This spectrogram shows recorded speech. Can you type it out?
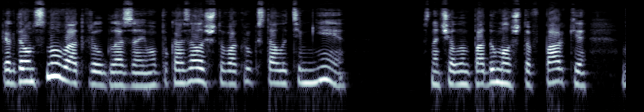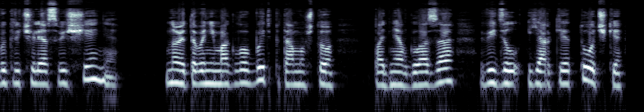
Когда он снова открыл глаза, ему показалось, что вокруг стало темнее. Сначала он подумал, что в парке выключили освещение, но этого не могло быть, потому что, подняв глаза, видел яркие точки,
